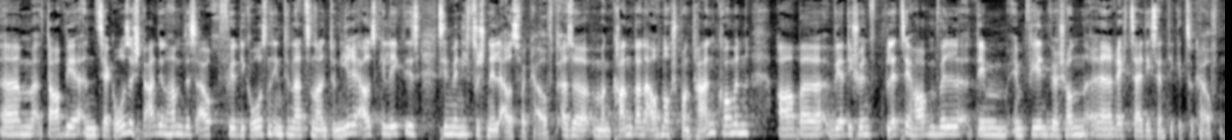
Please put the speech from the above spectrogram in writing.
ähm, da wir ein sehr großes Stadion haben, das auch für die großen internationalen Turniere ausgelegt ist, sind wir nicht so schnell ausverkauft. Also man kann dann auch noch spontan kommen, aber wer die schönsten Plätze haben will, dem empfehlen wir schon äh, rechtzeitig sein Ticket zu kaufen.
